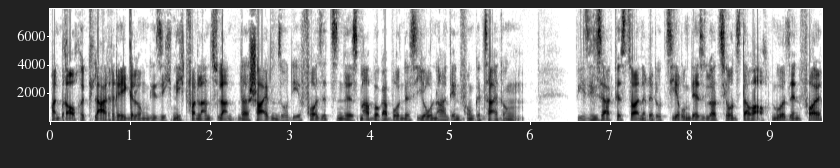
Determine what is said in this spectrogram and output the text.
Man brauche klare Regelungen, die sich nicht von Land zu Land unterscheiden, so die Vorsitzende des Marburger Bundes Jona in den Funke-Zeitungen. Wie sie sagt, ist so eine Reduzierung der Isolationsdauer auch nur sinnvoll,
